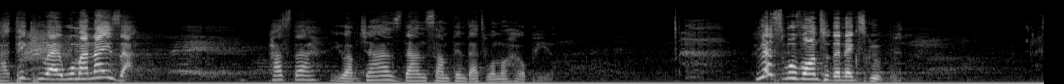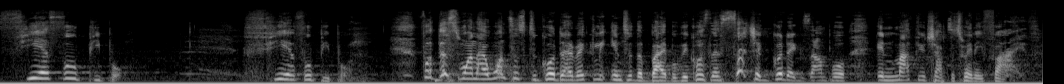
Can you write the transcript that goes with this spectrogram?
I think you are a womanizer. Pastor, you have just done something that will not help you. Let's move on to the next group. Fearful people. Fearful people. For this one, I want us to go directly into the Bible because there's such a good example in Matthew chapter 25.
